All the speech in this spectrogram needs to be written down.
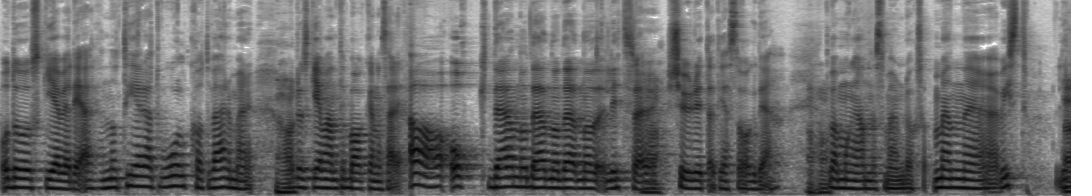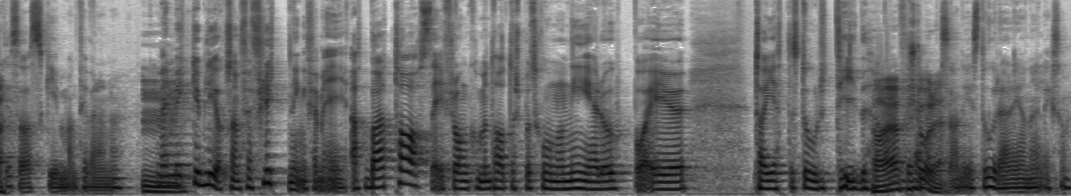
Och då skrev jag det, notera att Walcott värmer. Jaha. Och då skrev han tillbaka och så här, ja och den och den och den och lite så här tjurigt att jag såg det. Det var många andra som värmde också. Men eh, visst, lite så skriver man till varandra. Men mycket blir också en förflyttning för mig. Att bara ta sig från kommentatorsposition och ner och upp och är ju, tar jättestor tid. Ja, jag förstår det. också. Det är stora arenor liksom.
